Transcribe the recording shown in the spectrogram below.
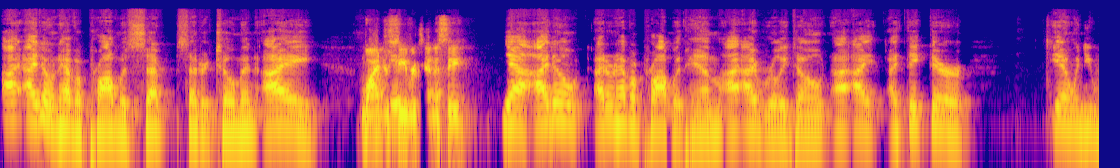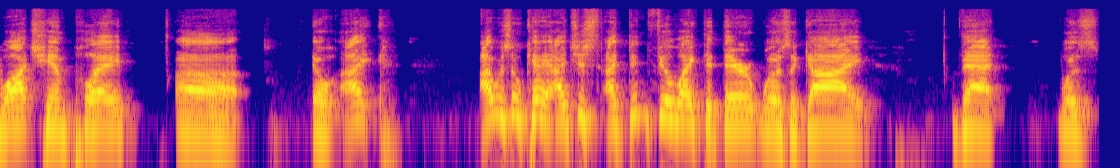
I, I don't have a problem with Cedric Tillman. I wide receiver it, Tennessee. Yeah, I don't. I don't have a problem with him. I, I really don't. I, I, I think they're, you know, when you watch him play, uh, you know, I I was okay. I just I didn't feel like that there was a guy that was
